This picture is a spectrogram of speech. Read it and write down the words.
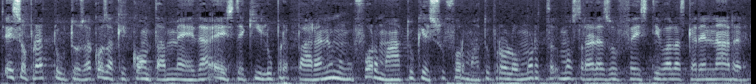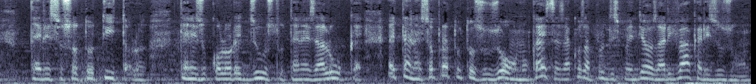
e soprattutto la cosa che conta a me è chi lo prepara in un formato che è su formato per lo mostrare sul festival a scarenare tenere su sottotitolo tenere su colore giusto tenere su luce e tenere soprattutto su suono che è la cosa più dispendiosa arrivare su suono.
